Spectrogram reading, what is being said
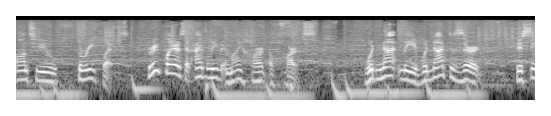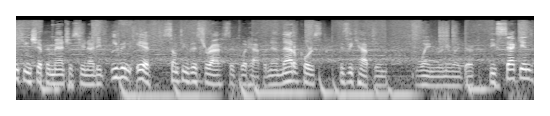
onto three players. Three players that I believe in my heart of hearts would not leave, would not desert this sinking ship in Manchester United, even if something this drastic would happen. And that, of course, is the captain, Wayne Rooney, right there. The second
